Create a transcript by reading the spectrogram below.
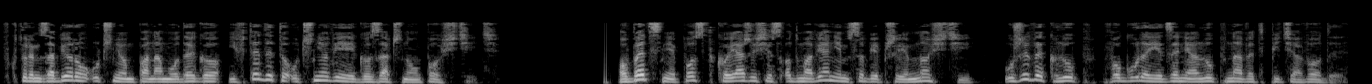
w którym zabiorą uczniom Pana Młodego i wtedy to uczniowie Jego zaczną pościć. Obecnie post kojarzy się z odmawianiem sobie przyjemności, używek lub w ogóle jedzenia lub nawet picia wody.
